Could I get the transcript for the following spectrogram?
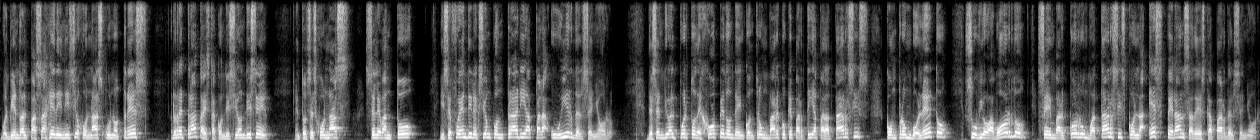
Volviendo al pasaje de inicio, Jonás 1.3 retrata esta condición. Dice, entonces Jonás se levantó y se fue en dirección contraria para huir del Señor. Descendió al puerto de Jope donde encontró un barco que partía para Tarsis, compró un boleto, subió a bordo, se embarcó rumbo a Tarsis con la esperanza de escapar del Señor.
